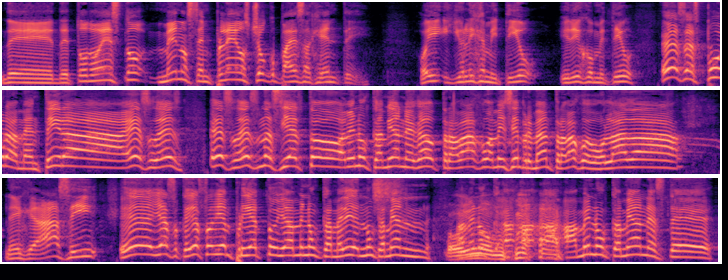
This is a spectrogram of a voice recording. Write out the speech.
de, de todo esto. Menos empleos, choco, para esa gente. Oye, y yo le dije a mi tío, y dijo mi tío, esa es pura mentira, eso es, eso es, no es cierto, a mí nunca me han negado trabajo, a mí siempre me dan trabajo de volada. Le dije, ah, sí, eh, y eso que yo estoy bien prieto, ya a mí nunca me, nunca me han, a mí no nunca, a mí nunca me han, este,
